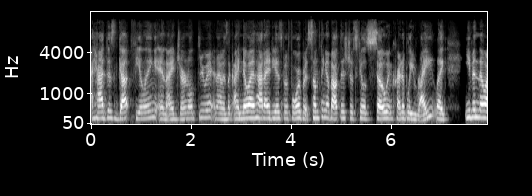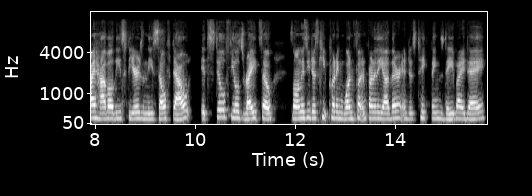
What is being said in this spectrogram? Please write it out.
I had this gut feeling and I journaled through it and I was like, I know I've had ideas before, but something about this just feels so incredibly right. Like even though I have all these fears and these self-doubt, it still feels right. So as long as you just keep putting one foot in front of the other and just take things day by day,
